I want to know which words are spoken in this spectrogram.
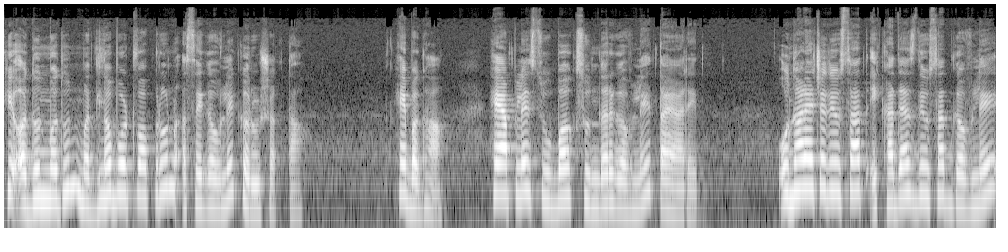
की अधूनमधून मधलं बोट वापरून असे गवले करू शकता. हे बघा हे आपले सुबक सुंदर गवले तयार आहेत. उन्हाळ्याच्या दिवसात एखाद्याच दिवसात गवले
